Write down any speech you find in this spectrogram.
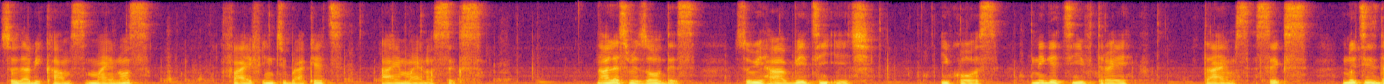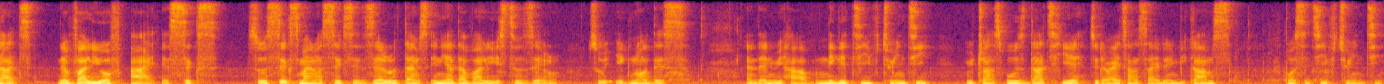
So that becomes minus 5 into bracket i minus 6 now let's resolve this. So we have vth equals negative 3 times 6 notice that the value of i is 6 so 6 minus 6 is 0 times any other value is still 0 so we ignore this. And then we have negative 20 we transpose that here to the right hand side and becomes positive 20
